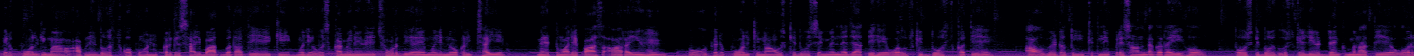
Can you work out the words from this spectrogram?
फिर पोल की माँ अपने दोस्त को फ़ोन करके सारी बात बताती है कि मुझे उस कमीने ने छोड़ दिया है, मुझे नौकरी चाहिए। मैं तुम्हारे पास आ रही हूँ। तो फिर पोल की माँ उसकी दोस्त से मिलने जाती है और उसकी दोस्त कहती है, आओ बेटा, तुम कितनी परेशान लग रही हो? तो उसकी दोस्त उसके लिए ड्रिंक बनाती है और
